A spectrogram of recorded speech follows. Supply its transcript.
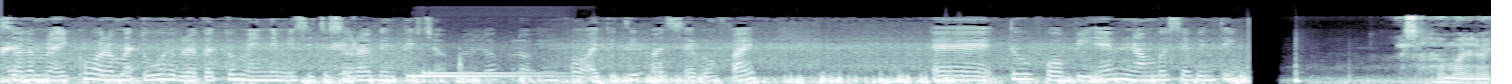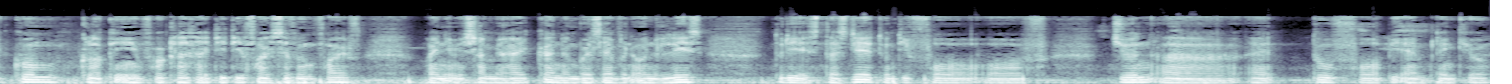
Assalamualaikum warahmatullahi wabarakatuh. My name is Siti Sarah binti Syabullah. Clock in for ITT 575 at 2.4 pm, number 17. Assalamualaikum. Clocking in for class ITT 575. My name is Shamir Haika, number 7 on the list. Today is Thursday, 24 of June uh, at 2.4 p.m. Thank you.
